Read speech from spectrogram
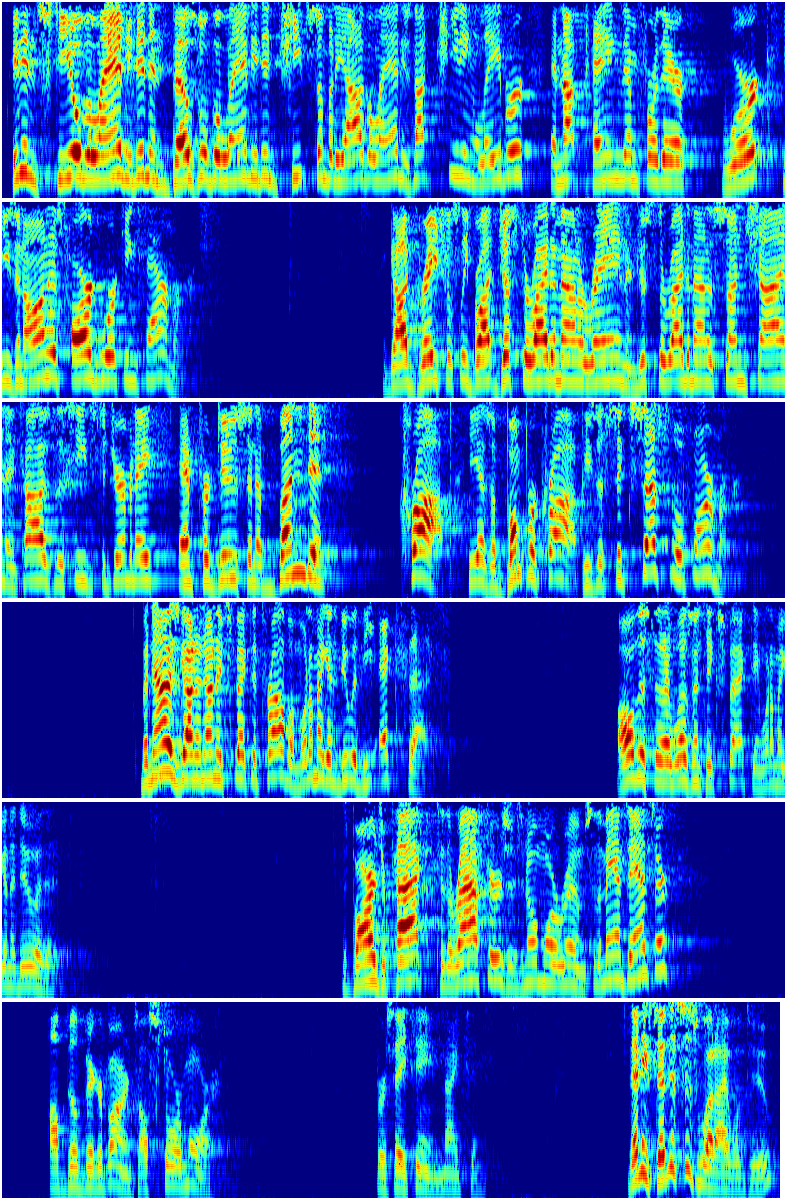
He didn't steal the land. He didn't embezzle the land. He didn't cheat somebody out of the land. He's not cheating labor and not paying them for their work. He's an honest, hard-working farmer. God graciously brought just the right amount of rain and just the right amount of sunshine and caused the seeds to germinate and produce an abundant crop. He has a bumper crop. He's a successful farmer. But now he's got an unexpected problem. What am I going to do with the excess? All this that I wasn't expecting, what am I going to do with it? His barns are packed to the rafters, there's no more room. So the man's answer? I'll build bigger barns, I'll store more. Verse 18, 19. Then he said, This is what I will do.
